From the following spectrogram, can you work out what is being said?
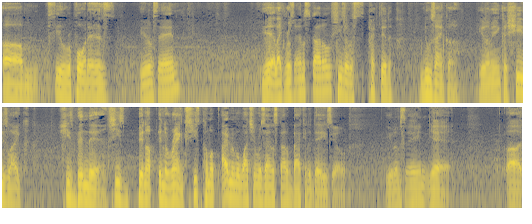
uh, um, field reporters, you know what I'm saying? Yeah, like Rosanna Scotto, she's a respected news anchor, you know what I mean? Because she's like, she's been there. She's been up in the ranks. She's come up. I remember watching Rosanna Scotto back in the days, yo. You know what I'm saying? Yeah. Uh,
